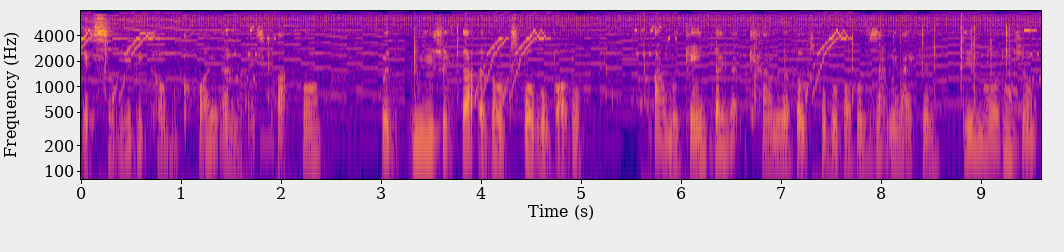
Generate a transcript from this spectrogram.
It's suddenly become quite a nice platform with music that evokes Bubble Bobble and with gameplay that kind of evokes Bubble Bobble. Does that mean I can do more than jump?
